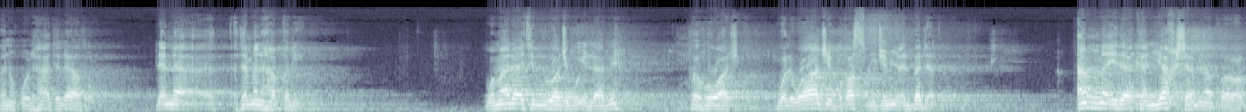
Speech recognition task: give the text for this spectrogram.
فنقول هذا لا يضر لأن ثمنها قليل. وما لا يتم الواجب إلا به فهو واجب والواجب غسل جميع البدن. أما إذا كان يخشى من الضرر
